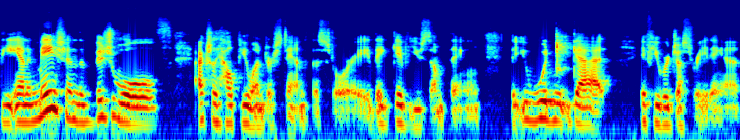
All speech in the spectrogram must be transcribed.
the animation, the visuals actually help you understand the story. They give you something that you wouldn't get if you were just reading it.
